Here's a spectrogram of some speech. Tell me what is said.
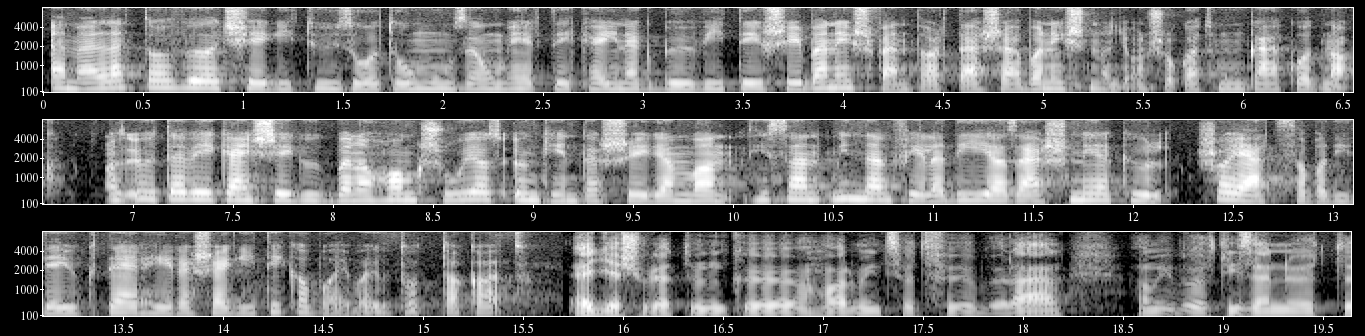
emellett a Völgységi Tűzoltó Múzeum értékeinek bővítésében és fenntartásában is nagyon sokat munkálkodnak. Az ő tevékenységükben a hangsúly az önkéntességen van, hiszen mindenféle díjazás nélkül saját szabadidejük terhére segítik a bajba jutottakat. Egyesületünk 35 főből áll, amiből 15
